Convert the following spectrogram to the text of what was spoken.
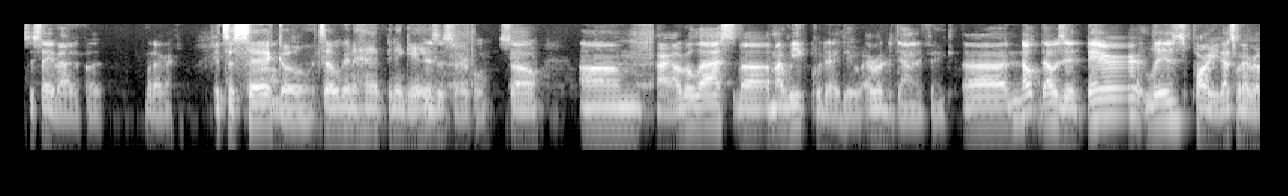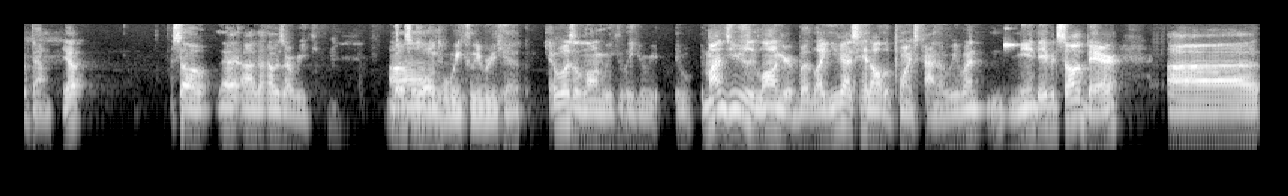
to say about it but whatever It's a circle. it's all gonna happen again. it is a circle. So, Um, all right, I'll go last. Uh, my week, what did I do? I wrote it down, I think. Uh, nope, that was it. Bear, Liz, party. That's what I wrote down. Yep. So that, uh, that was our week. That was a Um, long weekly recap. It was a long weekly. Re- mine's usually longer, but like you guys hit all the points kind of. We went. Me and David saw a bear. Uh,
